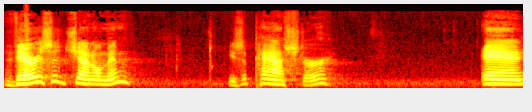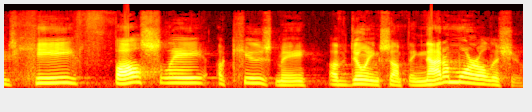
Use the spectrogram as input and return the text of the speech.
There is a gentleman, he's a pastor, and he falsely accused me of doing something, not a moral issue.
